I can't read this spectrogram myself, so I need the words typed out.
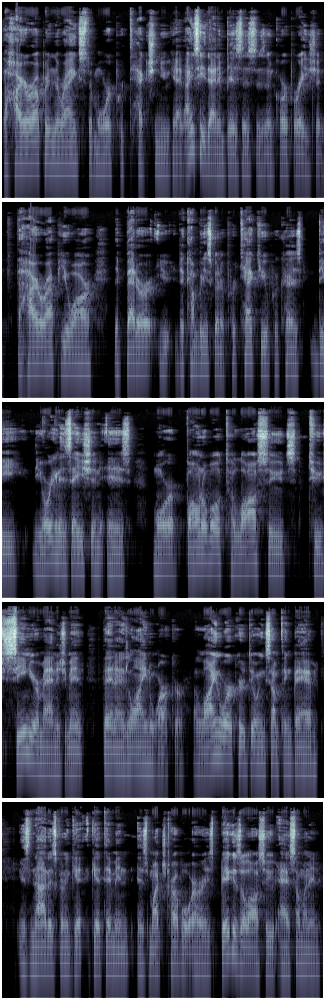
The higher up in the ranks, the more protection you get. I see that in businesses and corporation. The higher up you are, the better you, the company is going to protect you because the the organization is more vulnerable to lawsuits to senior management than a line worker. A line worker doing something bad is not as going to get, get them in as much trouble or as big as a lawsuit as someone in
